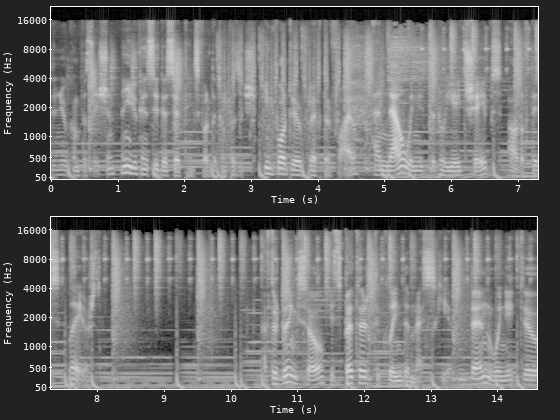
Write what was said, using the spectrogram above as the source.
The new composition and you can see the settings for the composition. Import your vector file and now we need to create shapes out of these layers. After doing so, it's better to clean the mess here. Then we need to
